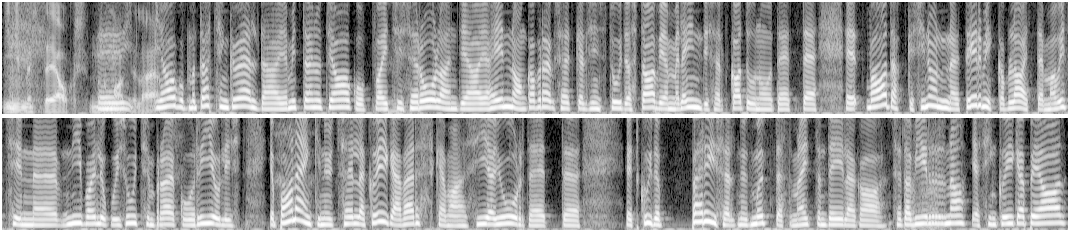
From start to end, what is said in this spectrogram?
inimeste jaoks normaalsel ajal. Jaagup, ma tahtsingi öelda ja mitte ainult Jaagup, vaid siis Roland ja, ja Henno on ka praegusel hetkel siin stuudios, Taavi on meil endiselt kadunud, et et vaadake, siin on termikaplaate, ma võtsin eh, nii palju, kui suutsin praegu riiulist ja panengi nüüd selle kõige värskema siia juurde, et et kui te päriselt nüüd mõtlete, ma näitan teile ka seda virna ja siin kõige peal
